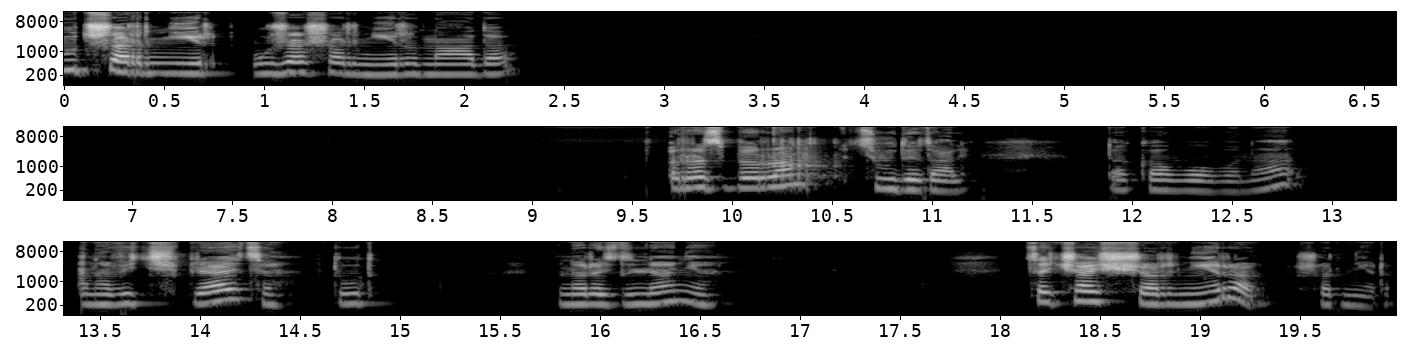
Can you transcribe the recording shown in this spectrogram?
Тут шарнір. Уже шарнір надо. Розберемо цю деталь. Така во вона. Вона відчіпляється. Тут на розділення. Це часть шарніра. Шарніра.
